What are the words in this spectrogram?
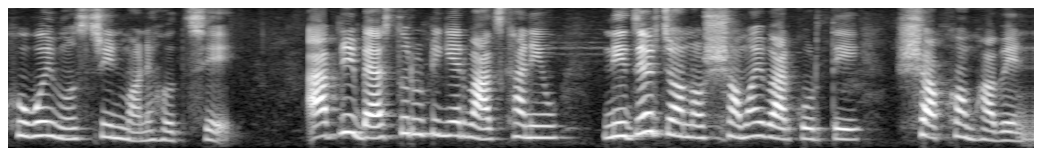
খুবই মসৃণ মনে হচ্ছে। আপনি ব্যস্ত রুটিনের মাঝখানেও নিজের জন্য সময় বার করতে সক্ষম হবেন।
